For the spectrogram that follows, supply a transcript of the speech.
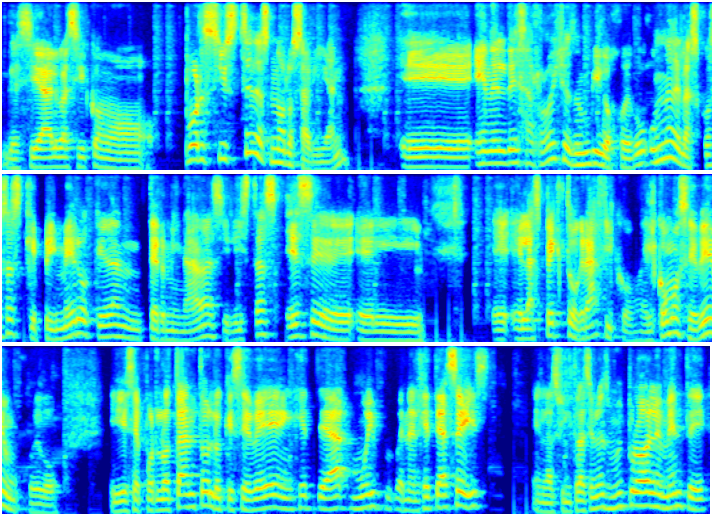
decía algo así como, por si ustedes no lo sabían, eh, en el desarrollo de un videojuego, una de las cosas que primero quedan terminadas y listas es eh, el, eh, el aspecto gráfico, el cómo se ve un juego. Y dice, por lo tanto, lo que se ve en GTA, muy, en el GTA 6, en las filtraciones, muy probablemente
